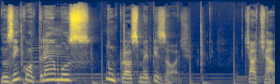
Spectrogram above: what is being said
Nos encontramos num próximo episódio. Tchau, tchau.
